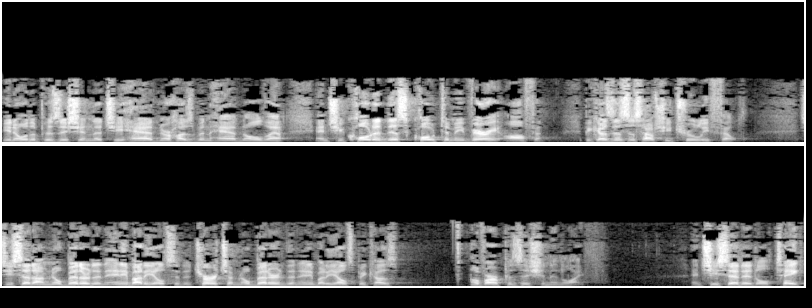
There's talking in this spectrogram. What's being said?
you know, the position that she had and her husband had and all that. And she quoted this quote to me very often because this is how she truly felt. She said, I'm no better than anybody else in the church. I'm no better than anybody else because of our position in life. And she said it'll take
